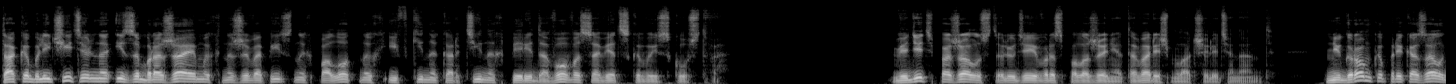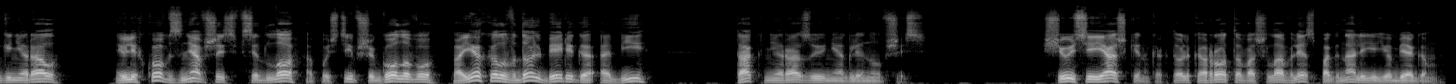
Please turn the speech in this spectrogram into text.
так обличительно изображаемых на живописных полотнах и в кинокартинах передового советского искусства. «Ведите, пожалуйста, людей в расположение, товарищ младший лейтенант». Негромко приказал генерал и, легко взнявшись в седло, опустивши голову, поехал вдоль берега Аби, так ни разу и не оглянувшись. Щусь и Яшкин, как только рота вошла в лес, погнали ее бегом.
